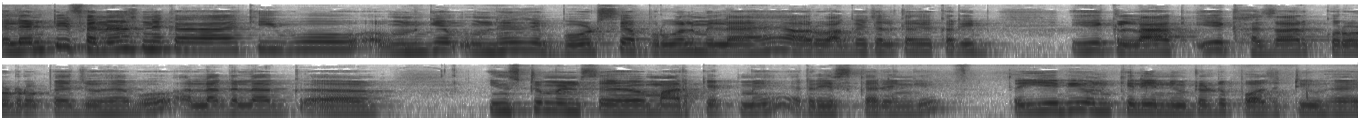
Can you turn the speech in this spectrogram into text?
एल फाइनेंस ने कहा है कि वो उनके, उन्हें बोर्ड से अप्रूवल मिला है और आगे चल कर करीब एक लाख, एक हज़ार करोड़ रुपए जो है वो अलग अलग इंस्ट्रूमेंट है मार्केट में रेस करेंगे। तो ये भी उनके लिए न्यूट्रल टू पॉजिटिव है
